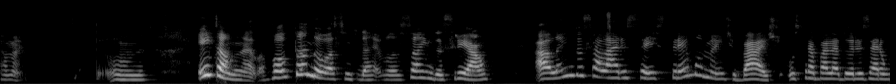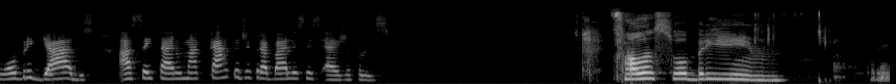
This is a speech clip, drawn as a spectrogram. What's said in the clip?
calma aí. Então, Nela, voltando ao assunto da Revolução Industrial, além do salário ser extremamente baixo, os trabalhadores eram obrigados a aceitar uma carga de trabalho. Ah, já falei isso. Fala sobre. Peraí.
